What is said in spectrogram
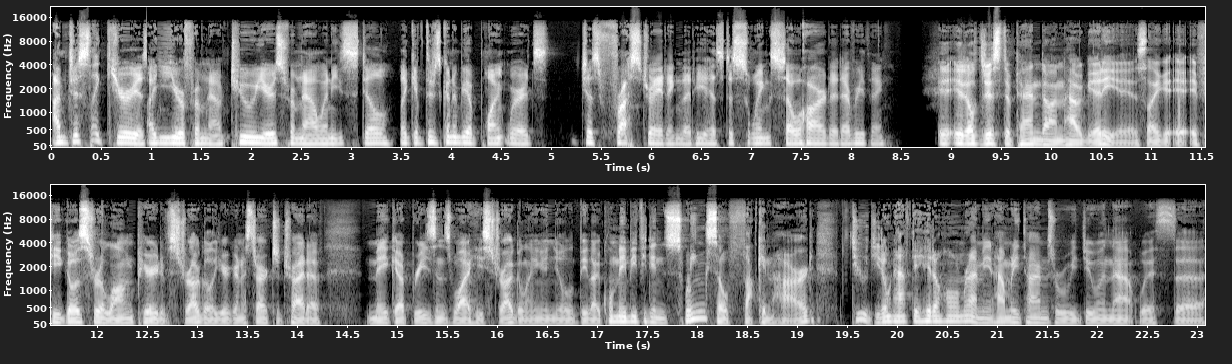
I'm just like curious a year from now, two years from now, when he's still, like, if there's going to be a point where it's just frustrating that he has to swing so hard at everything. It- It'll just depend on how good he is. Like if he goes through a long period of struggle, you're going to start to try to make up reasons why he's struggling, and you'll be like, "Well, maybe if he didn't swing so fucking hard, dude, you don't have to hit a home run." I mean, how many times were we doing that with uh,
